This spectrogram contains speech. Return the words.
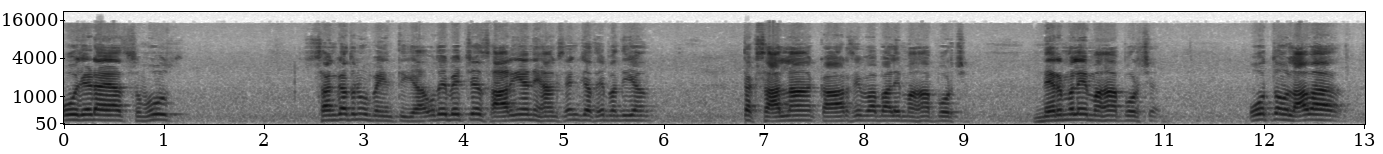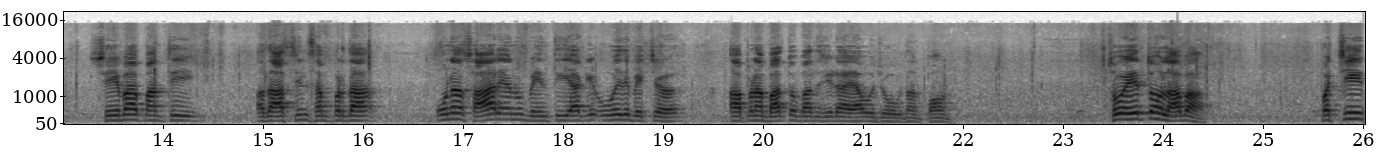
ਉਹ ਜਿਹੜਾ ਆ ਸਮੂਹ ਸੰਗਤ ਨੂੰ ਬੇਨਤੀ ਆ। ਉਹਦੇ ਵਿੱਚ ਸਾਰੀਆਂ ਨਿਹੰਗ ਸਿੰਘ ਜਥੇਬੰਦੀਆਂ, ਟਕਸਾਲਾਂ, ਕਾਰ ਸੇਵਾ ਵਾਲੇ ਮਹਾਪੁਰਸ਼, ਨਿਰਮਲੇ ਮਹਾਪੁਰਸ਼, ਉਹ ਤੋਂ ਇਲਾਵਾ ਸੇਵਾ ਪੰਥੀ ਅਦਾਸੀਨ ਸੰਪਰਦਾ, ਉਹਨਾਂ ਸਾਰਿਆਂ ਨੂੰ ਬੇਨਤੀ ਆ ਕਿ ਉਹ ਇਹਦੇ ਵਿੱਚ ਆਪਣਾ ਵੱਧ ਤੋਂ ਵੱਧ ਜਿਹੜਾ ਆ ਉਹ ਯੋਗਦਾਨ ਪਾਉਣ। ਸੋ ਇਹ ਤੋਂ ਇਲਾਵਾ 25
